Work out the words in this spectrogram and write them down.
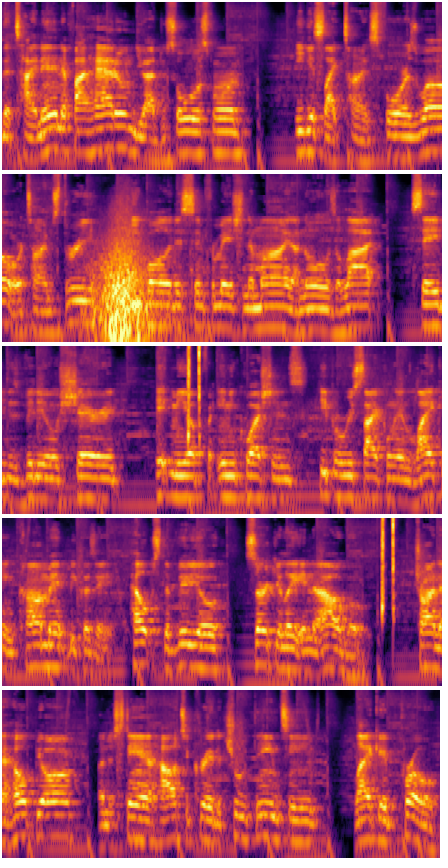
that tight end, if I had him, you gotta do solos for him. He gets like times four as well, or times three. Keep all of this information in mind. I know it was a lot. Save this video, share it, hit me up for any questions. Keep it recycling, like and comment because it helps the video circulate in the algo. Trying to help y'all understand how to create a true theme team like a pro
